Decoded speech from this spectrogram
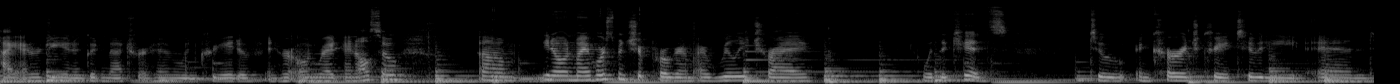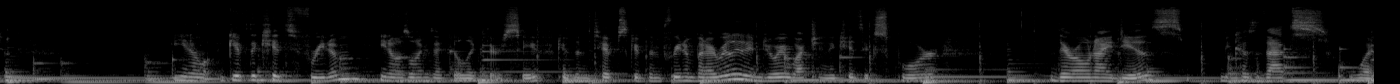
high energy and a good match for him and creative in her own right. And also, um, you know, in my horsemanship program, I really try with the kids to encourage creativity and you know give the kids freedom you know as long as i feel like they're safe give them tips give them freedom. But i really enjoy watching the kids explore their own ideas because that's what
